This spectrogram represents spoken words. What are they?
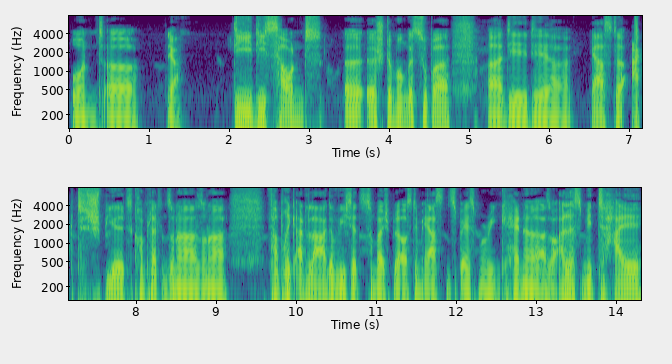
Und äh, ja, die, die Sound-Stimmung äh, ist super. Äh, die, der erste Akt spielt komplett in so einer so einer Fabrikanlage, wie ich jetzt zum Beispiel aus dem ersten Space Marine kenne. Also alles Metall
